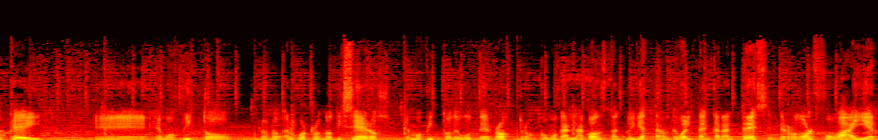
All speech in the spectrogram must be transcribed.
Ok, eh, hemos visto los, otros noticieros, hemos visto debut de rostros como Carla Constant, que hoy día está de vuelta en Canal 13, de Rodolfo Bayer,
